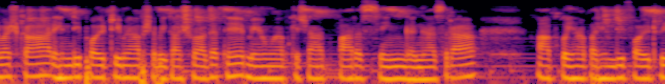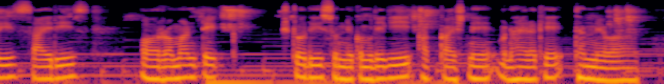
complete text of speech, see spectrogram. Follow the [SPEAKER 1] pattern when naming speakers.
[SPEAKER 1] नमस्कार, हिंदी पोइट्री में आप सभी का स्वागत है। मैं हूँ आपके साथ पारस सिंह गंगासरा। आपको यहाँ पर हिंदी पोइट्री शायरीज और रोमांटिक स्टोरी सुनने को मिलेगी। आपका स्नेह बनाए रखे धन्यवाद।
